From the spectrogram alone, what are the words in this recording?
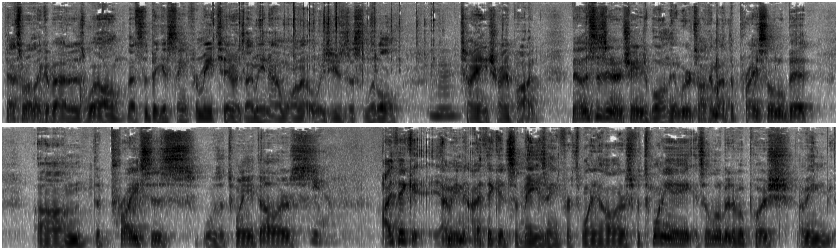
That's what I like about it as well. That's the biggest thing for me too, is I mean I want to always use this little mm -hmm. tiny tripod. Now this is interchangeable, and we were talking about the price a little bit. Um, the price is, what was it, $28? Yeah. I think, I mean, I think it's amazing for $20. For 28 it's a little bit of a push. I mean,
